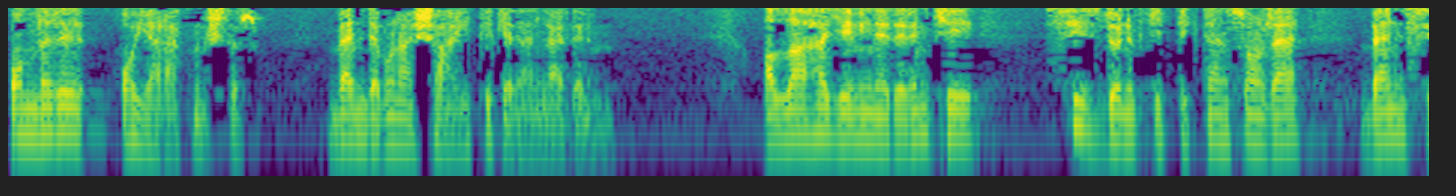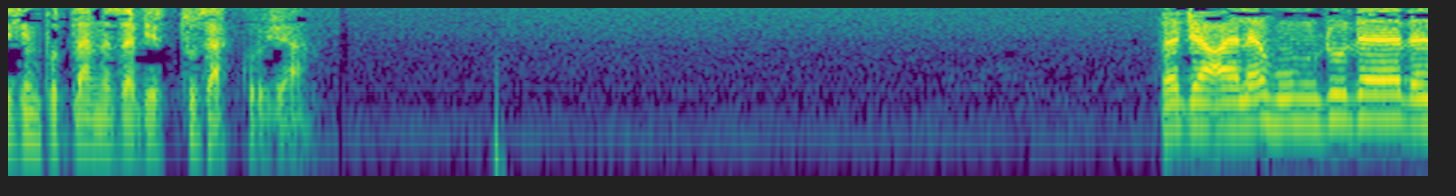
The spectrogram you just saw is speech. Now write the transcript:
Onları O yaratmıştır. Ben de buna şahitlik edenlerdenim. Allah'a yemin ederim ki, siz dönüp gittikten sonra, ben sizin putlarınıza bir tuzak kuracağım. فَجَعَلَهُمْ جُذَاذًا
